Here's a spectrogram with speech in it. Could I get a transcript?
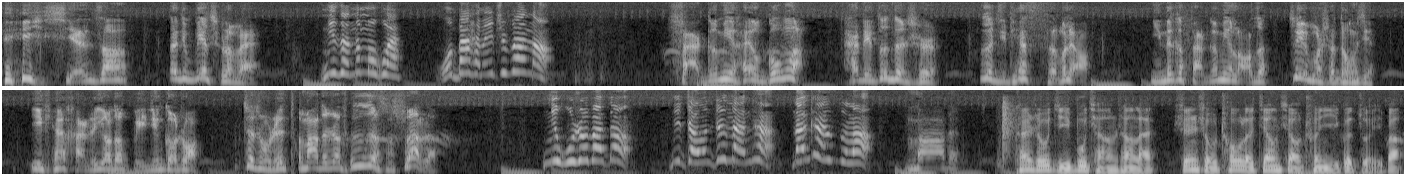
嘿嘿，嫌脏，那就别吃了呗。”“你咋那么坏？我爸还没吃饭呢。”反革命还有功了，还得顿顿吃，饿几天死不了。你那个反革命老子最不是东西，一天喊着要到北京告状，这种人他妈的让他饿死算了。你胡说八道！你长得真难看，难看死了！妈的！看守几步抢上来，伸手抽了江孝春一个嘴巴，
